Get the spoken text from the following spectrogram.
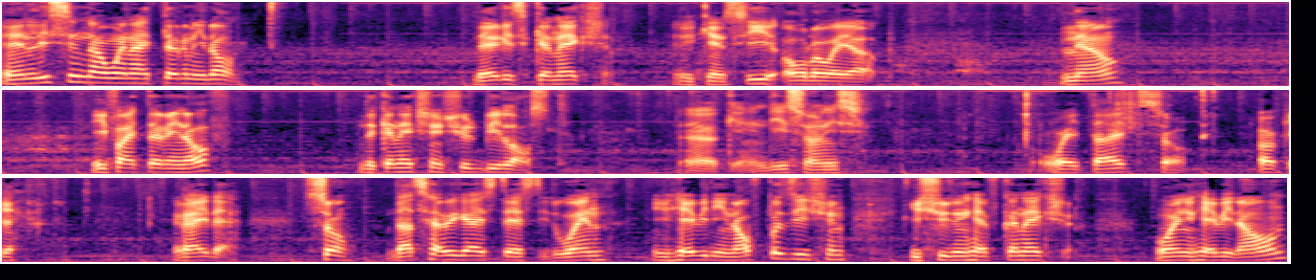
And listen now when I turn it on. There is connection. You can see all the way up. Now if I turn it off the connection should be lost. Okay and this one is way tight so okay. Right there. So that's how you guys test it. When you have it in off position you shouldn't have connection when you have it on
